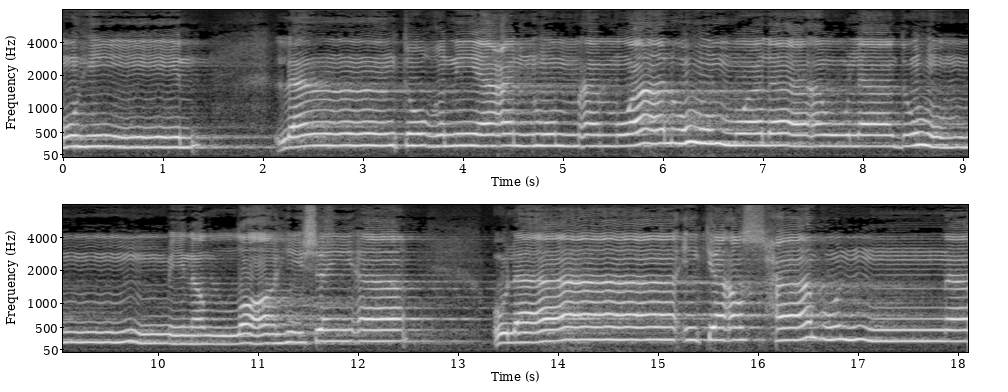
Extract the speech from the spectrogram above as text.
مهين لن تغني عنهم أموالهم ولا أولادهم الله شيئا. أولئك أصحاب النار.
